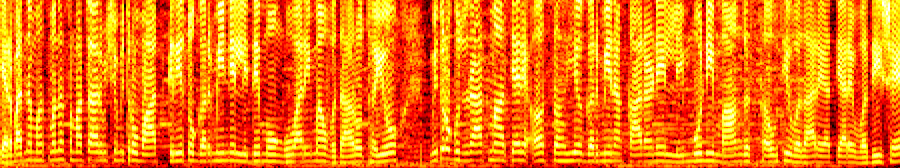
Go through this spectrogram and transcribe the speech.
ત્યારબાદના મહત્વના સમાચાર વિશે મિત્રો વાત કરીએ તો ગરમીને લીધે મોંઘવારીમાં વધારો થયો. મિત્રો ગુજરાતમાં અત્યારે અસહ્ય ગરમીના કારણે લીંબુની માંગ સૌથી વધારે અત્યારે વધી છે.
